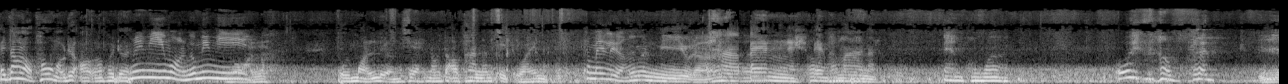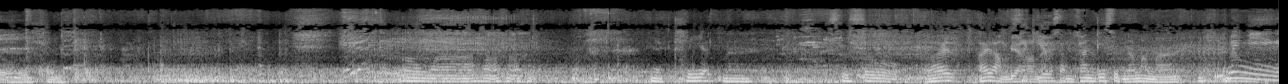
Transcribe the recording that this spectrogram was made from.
ไม่ต้องหรอกเข้าหัวด้วยออกเอาไปด้วยไม่มีหมอนก็ไม่มีหมอนล่ะโอ้ยหมอนเหลืองใช่น้องต้องเอาผ้านั้นปิดไว้หน่อยทำไมเหลืองให้มันมีอยู่นะทาแป้งไงแป้งพม่าน่ะ แป้งเพราะว่าโอ้ยสำคัญเดี๋ยวคนเอามาอย่าเครียดนะสู้ให้ให้หลังเบียร์ๆสนอนกิไหลนสำคัญที่สุดนะมามาไม่มีไง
